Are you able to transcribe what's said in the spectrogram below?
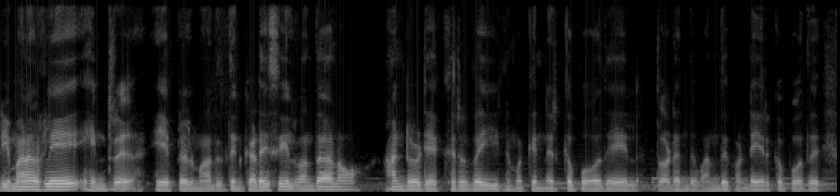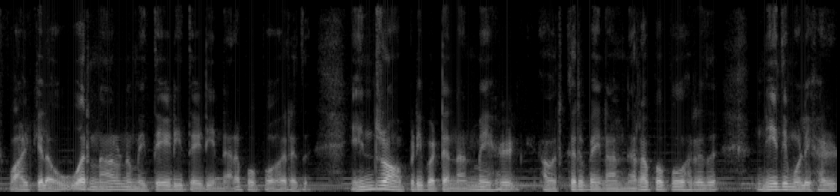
பிரியமானவர்களே இன்று ஏப்ரல் மாதத்தின் கடைசியில் வந்தாலும் ஆண்டோடைய கிருபை நமக்கு நிற்க போவதே இல்லை. தொடர்ந்து வந்து கொண்டே இருக்க போது வாழ்க்கையில் ஒவ்வொரு நாளும் நம்மை தேடி தேடி நிரப்ப போகிறது. இன்றும் அப்படிப்பட்ட நன்மைகள் அவர் கிருபையினால் நிரப்ப போகிறது. நீதிமொழிகள்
